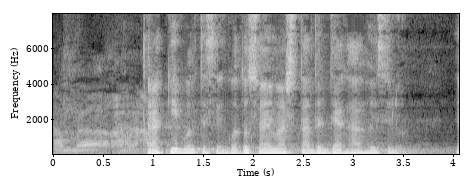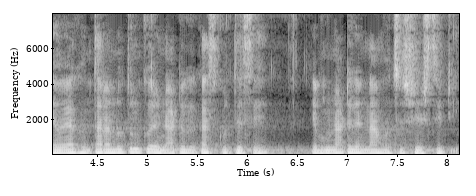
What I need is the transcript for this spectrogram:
আমরা তারা কি বলতেছে? গত ছয় মাস তাদের দেখা হয়েছিল। এবং এখন তারা নতুন করে নাটকে কাজ করতেছে এবং নাটকের নাম হচ্ছে শেষ সিটি।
